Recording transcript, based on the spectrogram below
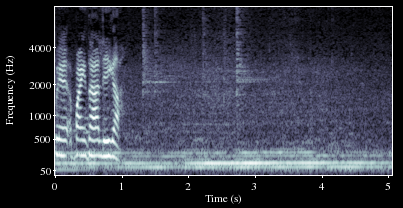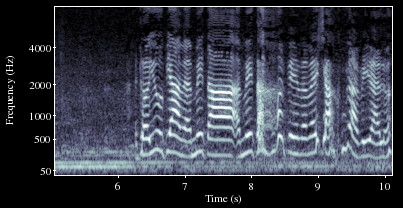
ပင်အပိုင်သားလေးကအတော်ကြီးကိုပြရမယ်အမေသားအမေသားပင်မမဲရှာခုလာပေးတာလို့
